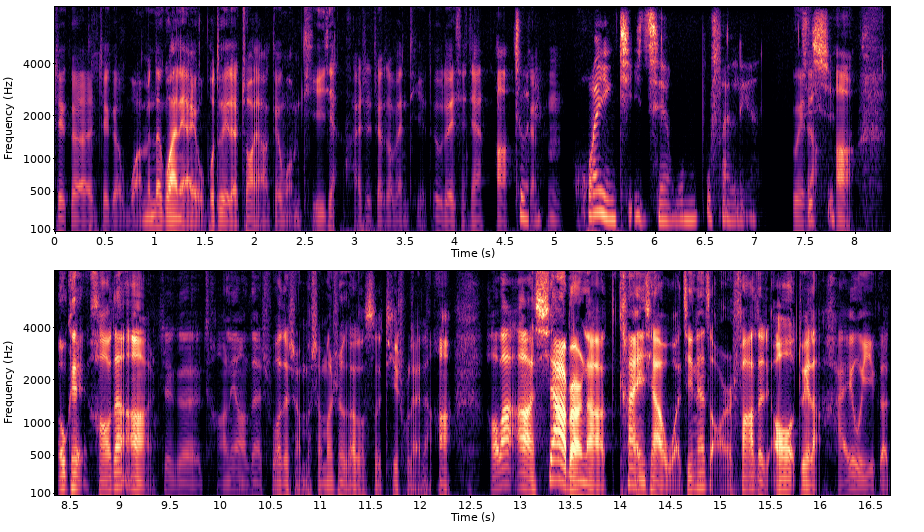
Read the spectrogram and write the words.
这个这个，我们的观点有不对的，照样给我们提意见，还是这个问题，对不对，芊芊啊？对，嗯，欢迎提意见，我们不翻脸。对的啊，OK，好的啊，这个常亮在说的什么？什么是俄罗斯提出来的啊？好吧啊，下边呢看一下我今天早上发的哦，对了，还有一个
